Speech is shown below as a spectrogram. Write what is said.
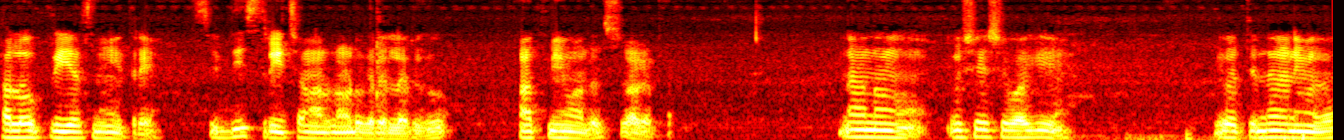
ಹಲೋ ಪ್ರಿಯ ಸ್ನೇಹಿತರೆ, ಸಿದ್ಧಿ ಶ್ರೀ ಚಾನಲ್ ನೋಡುಗರೆಲ್ಲರಿಗೂ ಆತ್ಮೀಯವಾದ ಸ್ವಾಗತ. ನಾನು ವಿಶೇಷವಾಗಿ ಇವತ್ತಿನ ನಿಮಗೆ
